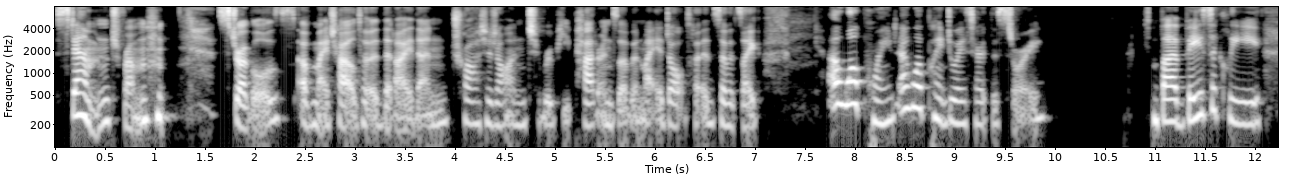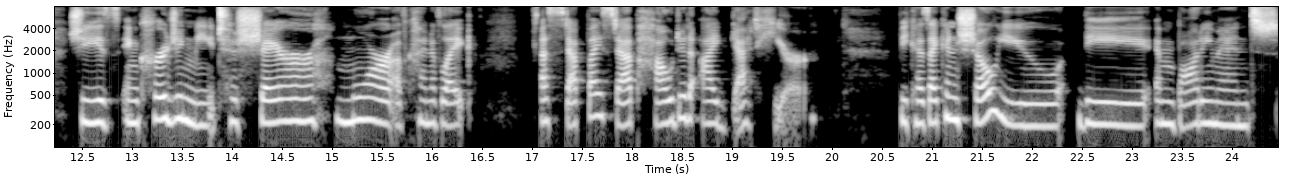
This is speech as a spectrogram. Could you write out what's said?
stemmed from struggles of my childhood that I then trotted on to repeat patterns of in my adulthood. So it's like, at what point, at what point do I start this story? But basically, she's encouraging me to share more of kind of like a step by step how did I get here? Because I can show you the embodiment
